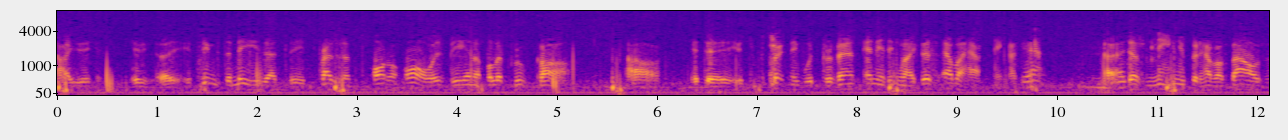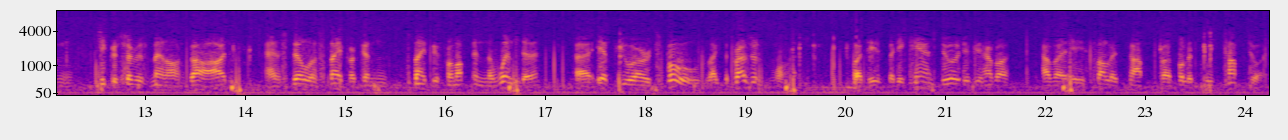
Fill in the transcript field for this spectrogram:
Now, you, it, uh, it seems to me that the president ought to always be in a bulletproof car. Uh, it, uh, it certainly would prevent anything like this ever happening again. Uh, it doesn't mean you could have a thousand Secret Service men on guard and still a sniper can snipe you from up in the window uh, if you are exposed, like the president was. But he, but he can't do it if you have a have a solid top bulletproof top to it.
